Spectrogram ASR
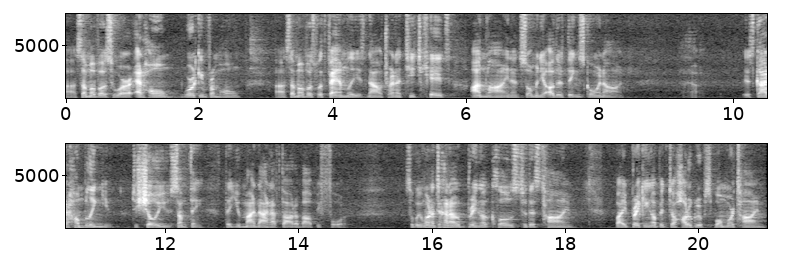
Uh, some of us who are at home, working from home, uh, some of us with families now trying to teach kids online, and so many other things going on. Uh, is God humbling you to show you something that you might not have thought about before? So we wanted to kind of bring a close to this time by breaking up into huddle groups one more time.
